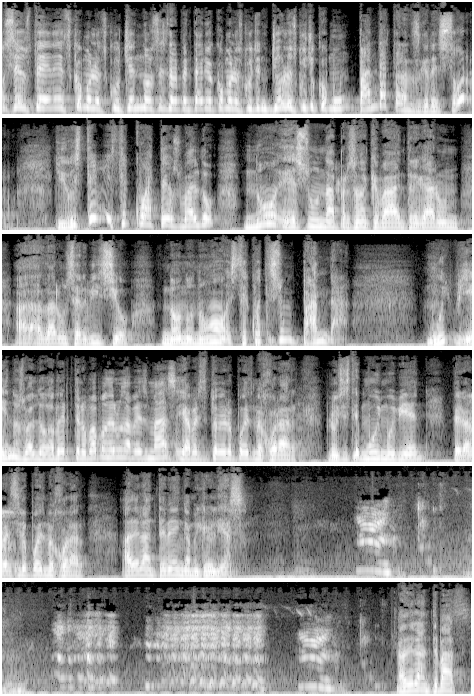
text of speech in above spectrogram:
No sé ustedes cómo lo escuchen, no sé Serpentario cómo lo escuchen. Yo lo escucho como un panda transgresor. Digo, este, este cuate Osvaldo no es una persona que va a entregar un, a, a dar un servicio. No, no, no. Este cuate es un panda. Muy bien, Osvaldo. A ver, te lo voy a poner una vez más y a ver si todavía lo puedes mejorar. Lo hiciste muy, muy bien, pero a ver si lo puedes mejorar. Adelante, venga, mi Elías. Adelante, vas.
